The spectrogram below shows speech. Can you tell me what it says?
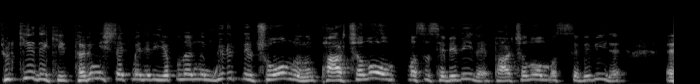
Türkiye'deki tarım işletmeleri yapılarının büyük bir çoğunluğunun parçalı olması sebebiyle, parçalı olması sebebiyle e,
